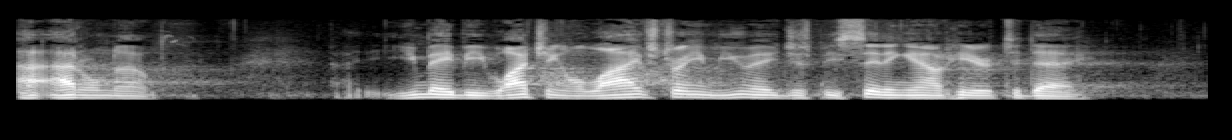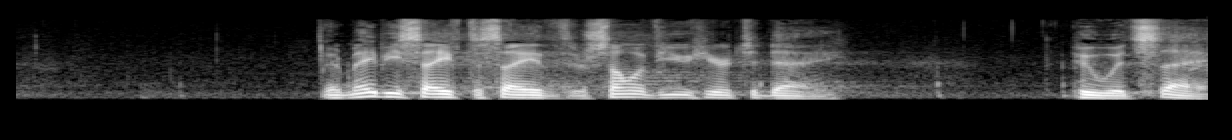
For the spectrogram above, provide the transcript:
I, I, don't know. You may be watching on live stream, you may just be sitting out here today. It may be safe to say that there's some of you here today who would say,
